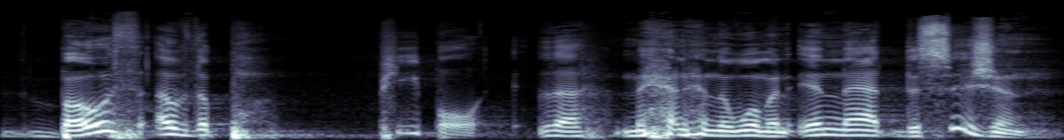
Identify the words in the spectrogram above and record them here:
Both of the p- people, the man and the woman, in that decision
